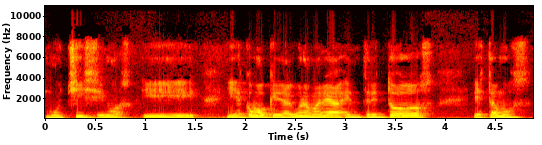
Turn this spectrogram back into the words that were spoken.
muchísimos. Y, y es como que de alguna manera entre todos estamos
